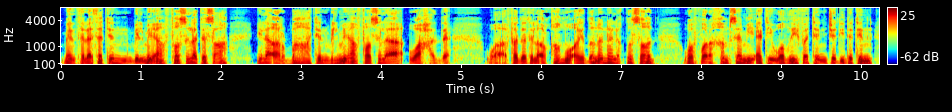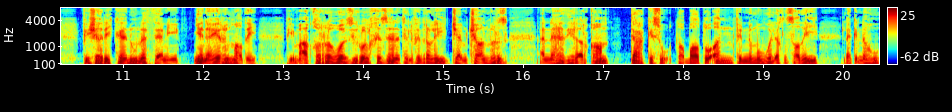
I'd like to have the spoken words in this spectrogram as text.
من 3.9 إلى 4.1 وأفادت الأرقام أيضا أن الاقتصاد وفر 500 وظيفة جديدة في شهر كانون الثاني يناير الماضي فيما أقر وزير الخزانة الفيدرالي جيم تشالمرز أن هذه الأرقام تعكس تباطؤا في النمو الاقتصادي لكنه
